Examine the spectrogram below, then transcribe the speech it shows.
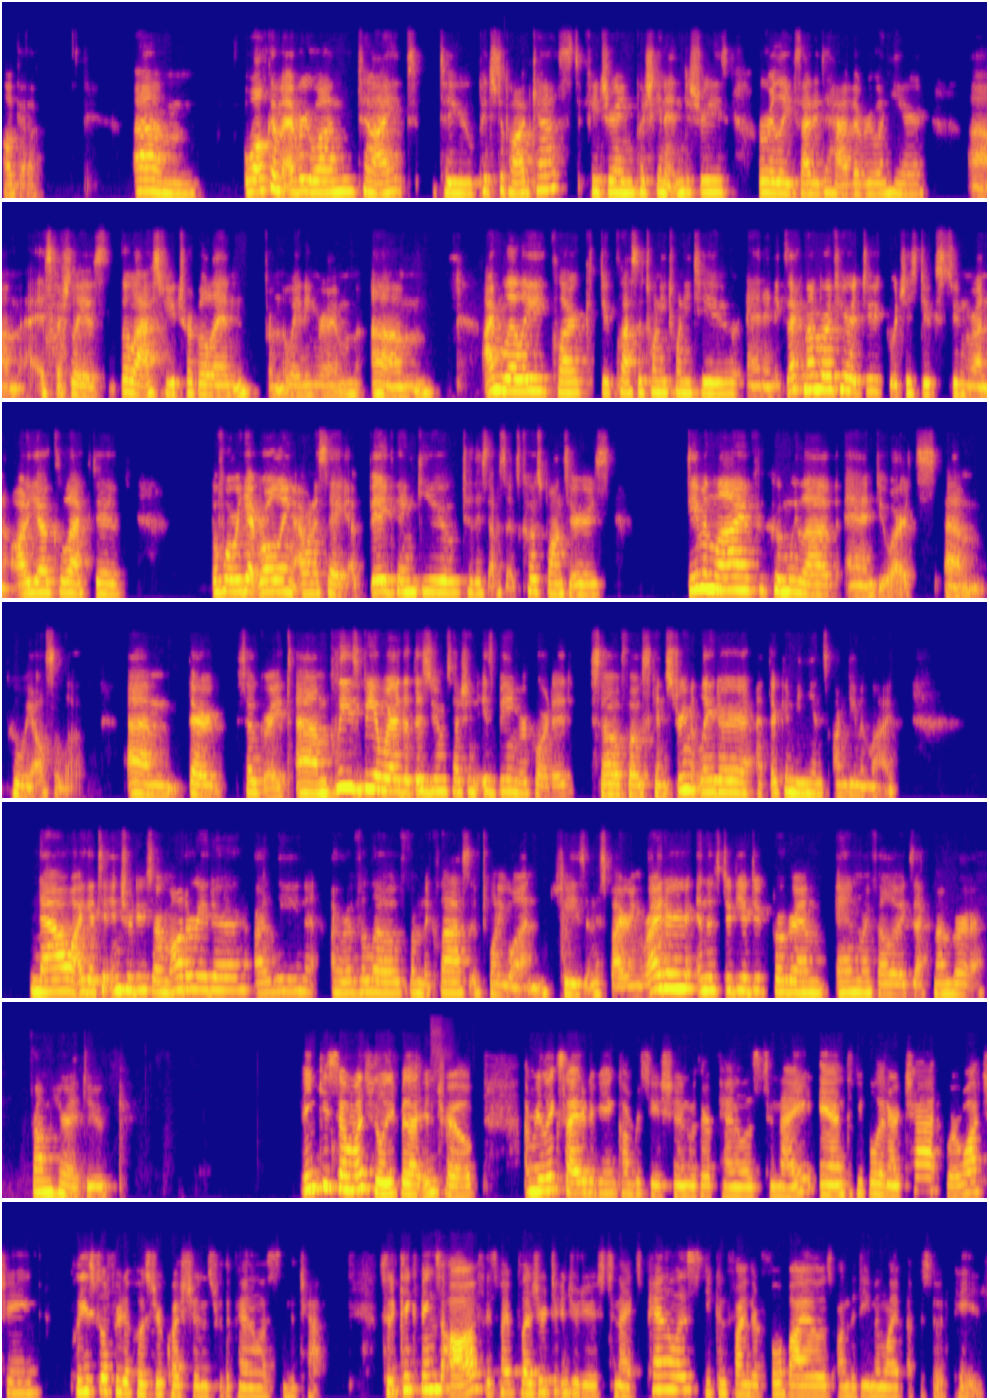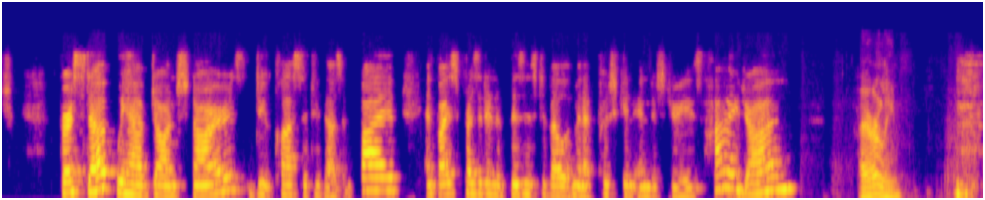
I'll go. Um, welcome everyone tonight to Pitch to Podcast featuring Pushkin Industries. We're really excited to have everyone here, um, especially as the last few trickle in from the waiting room. Um, I'm Lily Clark, Duke class of 2022, and an exec member of Hear at Duke, which is Duke's student run audio collective. Before we get rolling, I want to say a big thank you to this episode's co sponsors, DEMAN Live, whom we love, and Duke Arts, um, who we also love. Um, they're so great. Um, please be aware that this Zoom session is being recorded, so folks can stream it later at their convenience on DEMAN Live. Now I get to introduce our moderator, Arlene Arevalo from the class of 21. She's an aspiring writer in the Studio Duke program and my fellow exec member from Hear at Duke. Thank you so much, Lily, for that intro. I'm really excited to be in conversation with our panelists tonight and to people in our chat who are watching, please feel free to post your questions for the panelists in the chat. So to kick things off, it's my pleasure to introduce tonight's panelists. You can find their full bios on the DEMAN Live episode page. First up, we have Jon Schnaars, Duke class of 2005 and Vice President of Business Development at Pushkin Industries. Hi, Jon. Hi, Arlene.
